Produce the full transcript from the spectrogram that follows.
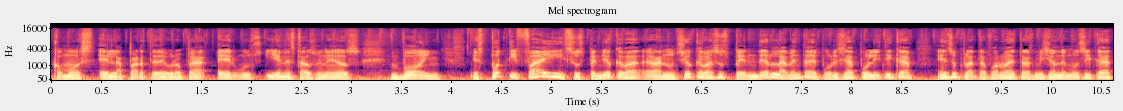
como es en la parte de Europea Airbus y en Estados Unidos Boeing. Spotify suspendió que va, anunció que va a suspender la venta de publicidad política en su plataforma de transmisión de música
